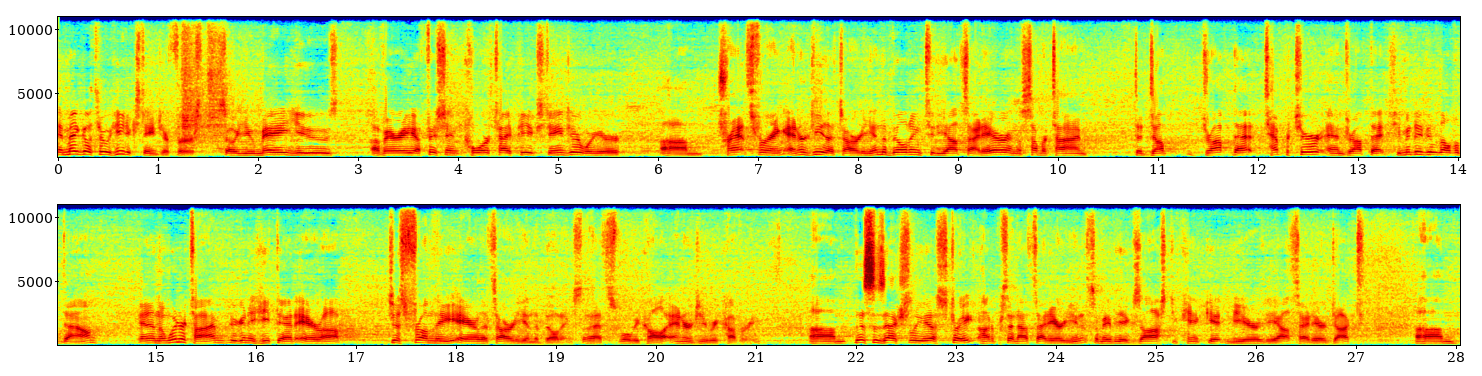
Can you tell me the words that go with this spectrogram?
it may go through a heat exchanger first. So you may use a very efficient core type heat exchanger where you're um, transferring energy that's already in the building to the outside air in the summertime to dump, drop that temperature and drop that humidity level down. And in the wintertime, you're gonna heat that air up just from the air that's already in the building. So that's what we call energy recovery. Um, this is actually a straight 100% outside air unit, so maybe the exhaust you can't get near the outside air duct. Um,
